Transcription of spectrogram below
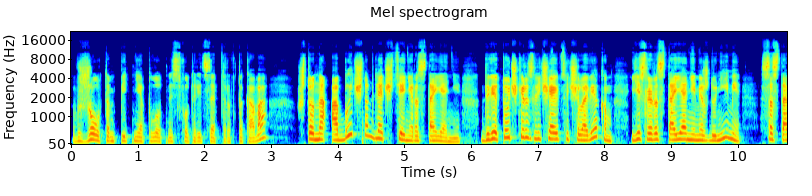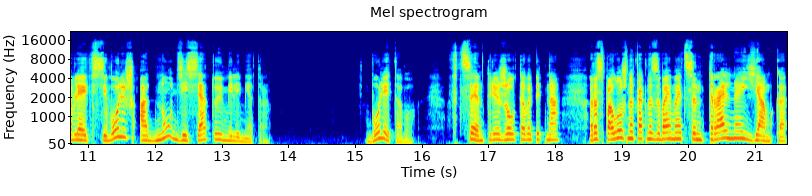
В желтом пятне плотность фоторецепторов такова, что на обычном для чтения расстоянии две точки различаются человеком, если расстояние между ними составляет всего лишь одну десятую миллиметра. Более того, в центре желтого пятна расположена так называемая центральная ямка,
